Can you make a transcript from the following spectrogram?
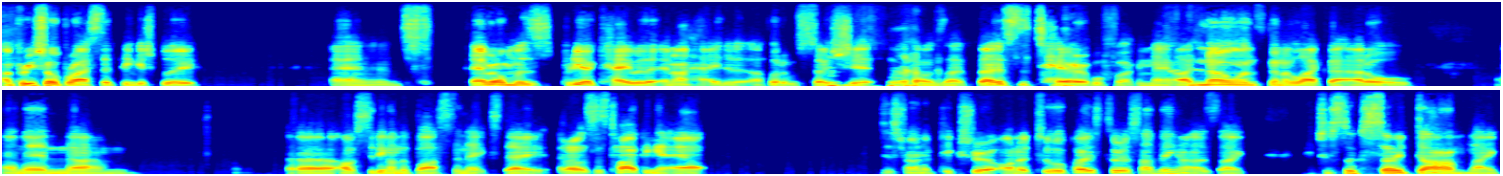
I'm pretty sure Bryce said pinkish blue, and everyone was pretty okay with it, and I hated it. I thought it was so shit. I was like, that is a terrible fucking name. Like, no one's gonna like that at all. And then um, uh, I was sitting on the bus the next day, and I was just typing it out, just trying to picture it on a tour poster or something. And I was like, it just looks so dumb. Like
